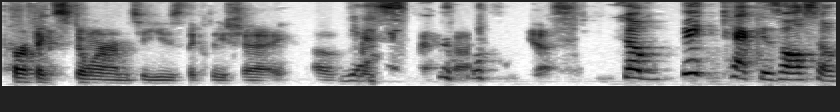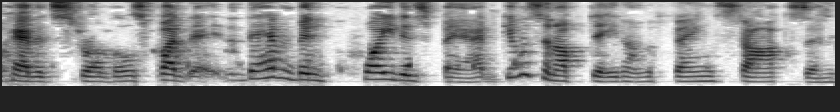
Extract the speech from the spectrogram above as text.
Perfect storm to use the cliche of yes. yes. So big tech has also had its struggles but they haven't been quite as bad. Give us an update on the fang stocks and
